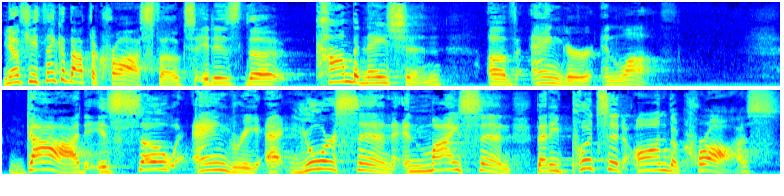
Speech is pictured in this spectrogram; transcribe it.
You know, if you think about the cross, folks, it is the combination of anger and love. God is so angry at your sin and my sin that he puts it on the cross,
